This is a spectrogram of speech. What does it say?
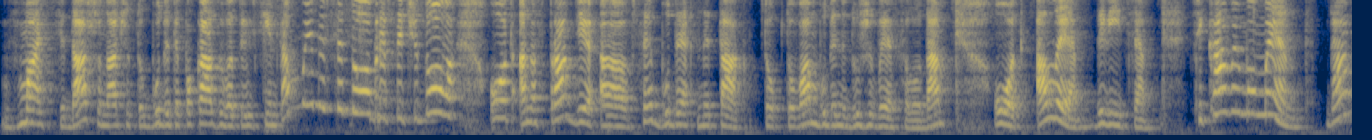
В масці, да, що начебто будете показувати всім, там в мене все добре, все чудово. От, а насправді а, все буде не так. Тобто вам буде не дуже весело. Да? От, але дивіться, цікавий момент. Да?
